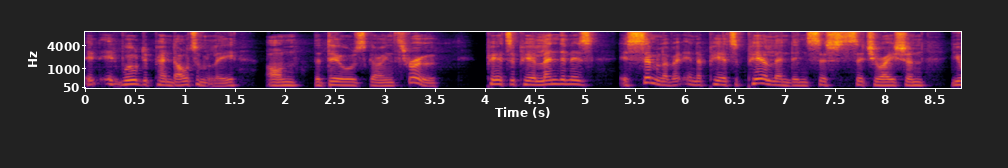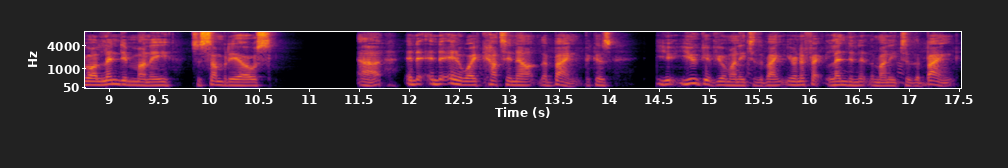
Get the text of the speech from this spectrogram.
it, it will depend ultimately on the deals going through. Peer to peer lending is is similar, but in a peer to peer lending situation, you are lending money to somebody else, uh, in, in, in a way, cutting out the bank because you, you give your money to the bank, you're in effect lending it the money to the bank,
